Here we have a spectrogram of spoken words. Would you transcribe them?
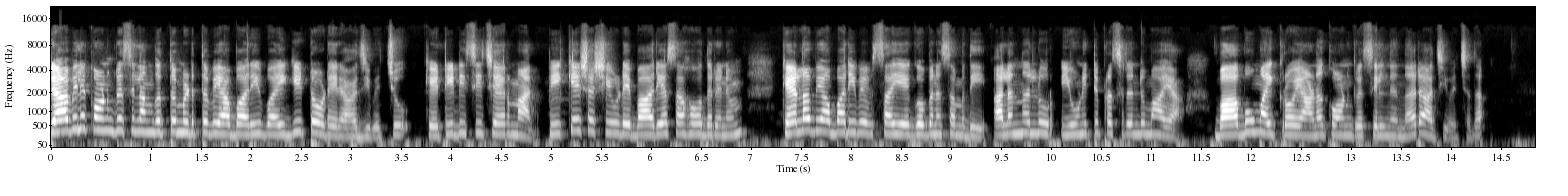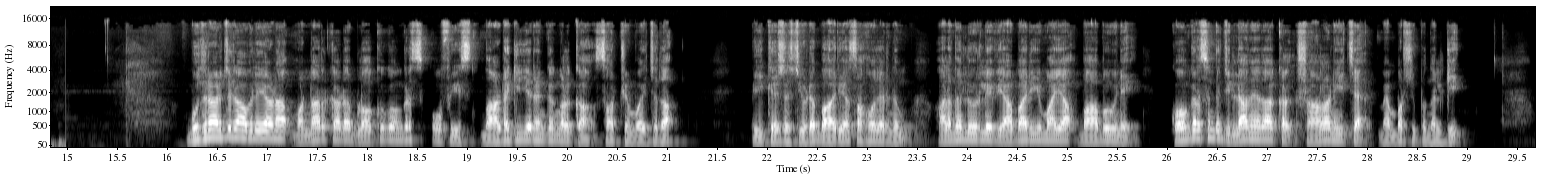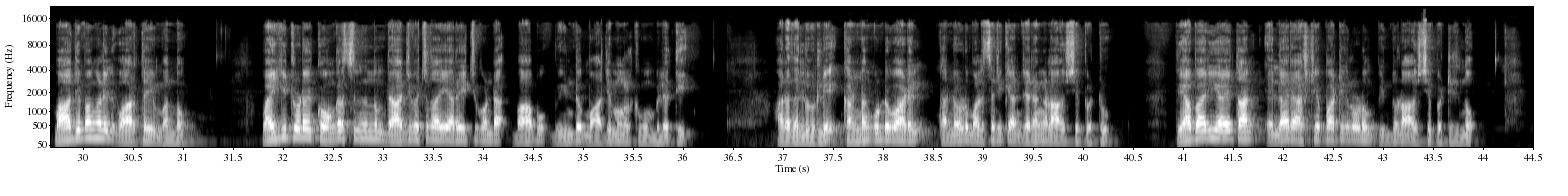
രാവിലെ കോൺഗ്രസിൽ അംഗത്വമെടുത്ത വ്യാപാരി വൈകിട്ടോടെ രാജിവെച്ചു. K T D C chairman P K ശശിയുടെ ഭാര്യ സഹോദരനും കേരള വ്യാപാരി വ്യവസായ ഏകോപന സമിതി അലനല്ലൂർ യൂണിറ്റ് പ്രസിഡന്റുമായ ബാബു മൈക്രോയാണ് കോൺഗ്രസിൽ നിന്ന് രാജിവെച്ചത്. ബുധനാഴ്ച രാവിലെയാണ് മണ്ണാർക്കാട് ബ്ലോക്ക് കോൺഗ്രസ് ഓഫീസ് നാടകീയ രംഗങ്ങൾക്ക് സാക്ഷ്യം വഹിച്ചത്. പി കെ ശശിയുടെ ഭാര്യ സഹോദരനും അലനല്ലൂരിലെ വ്യാപാരിയുമായ ബാബുവിനെ കോൺഗ്രസിന്റെ ജില്ലാ നേതാക്കൾ ഷാളണിയിച്ച് മെമ്പർഷിപ്പ് നൽകി. മാധ്യമങ്ങളിൽ വാർത്തയും വന്നു. വൈകിട്ടോടെ കോൺഗ്രസിൽ നിന്നും രാജിവെച്ചതായി അറിയിച്ചുകൊണ്ട് ബാബു വീണ്ടും മാധ്യമങ്ങൾക്ക് മുമ്പിലെത്തി. അലനല്ലൂരിലെ കണ്ണംകുണ്ട് തന്നോട് മത്സരിക്കാൻ ജനങ്ങൾ ആവശ്യപ്പെട്ടു. വ്യാപാരിയായ താൻ എല്ലാ രാഷ്ട്രീയ പാർട്ടികളോടും പിന്തുണ ആവശ്യപ്പെട്ടിരുന്നു.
